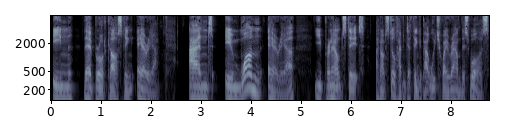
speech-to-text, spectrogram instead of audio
in their broadcasting area. And in one area, you pronounced it, and I'm still having to think about which way round this was,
